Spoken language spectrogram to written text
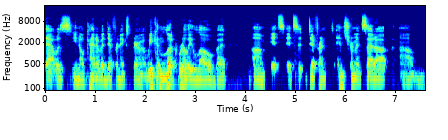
that was you know kind of a different experiment. We can look really low, but um, it's it's a different instrument setup. Um,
